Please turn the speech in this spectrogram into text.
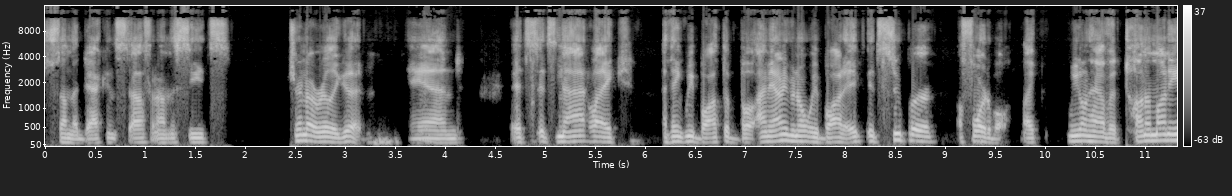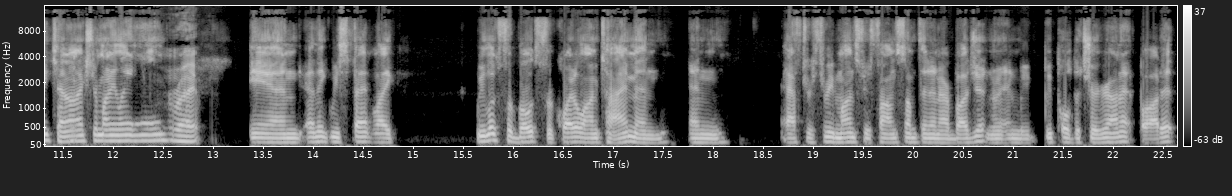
just on the deck and stuff and on the seats. Turned out really good. And it's it's not like I think we bought the boat. I mean, I don't even know what we bought it. it's super affordable. Like we don't have a ton of money, of extra money laying around Right. and I think we spent like we looked for boats for quite a long time, and and after three months, we found something in our budget, and, and we we pulled the trigger on it, bought it,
